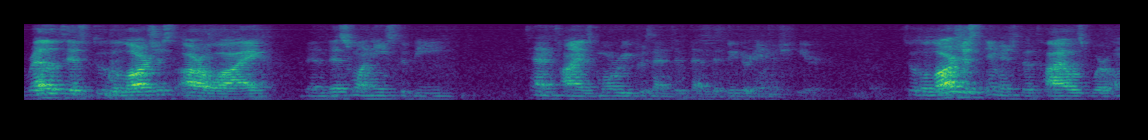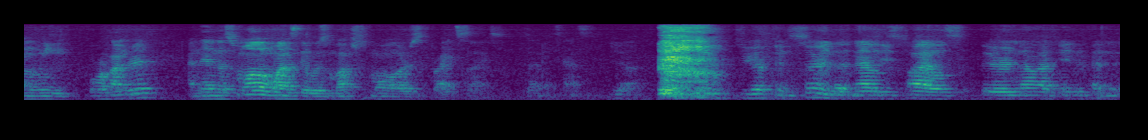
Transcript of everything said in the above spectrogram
relative to the largest ROI, then this one needs to be ten times more represented than the bigger image here. So the largest image, the tiles were only 400, and then the smaller ones, there was much smaller stride size. Does that make sense? Yeah. Do you have concern that now these tiles, they're not independent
